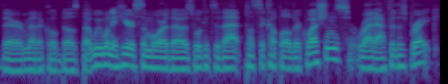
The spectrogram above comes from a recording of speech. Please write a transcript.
their medical bills. But we want to hear some more of those. We'll get to that, plus a couple other questions right after this break.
